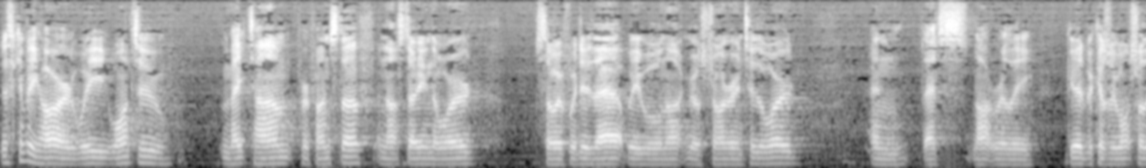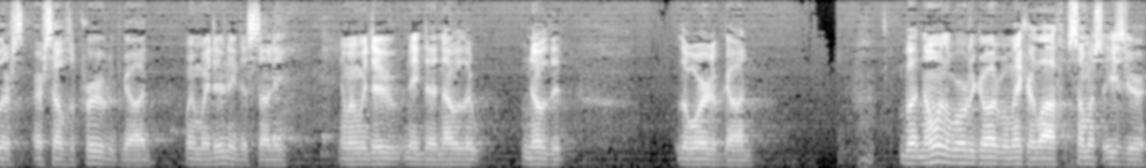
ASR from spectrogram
This can be hard. We want to make time for fun stuff and not studying the Word. So if we do that, we will not grow stronger into the Word, and that's not really good because we won't show ourselves approved of God when we do need to study and when we do need to know that know that the Word of God. But knowing the Word of God will make our life so much easier.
